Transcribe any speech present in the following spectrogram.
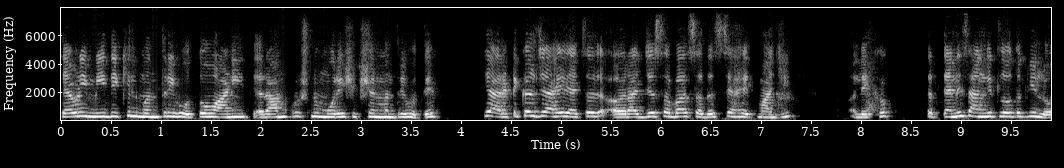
त्यावेळी मी देखील मंत्री होतो आणि रामकृष्ण मोरे शिक्षण मंत्री होते. हे आर्टिकल जे आहे याचं राज्यसभा सदस्य आहेत माझी लेखक. तर त्यांनी सांगितलं होतं की लो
